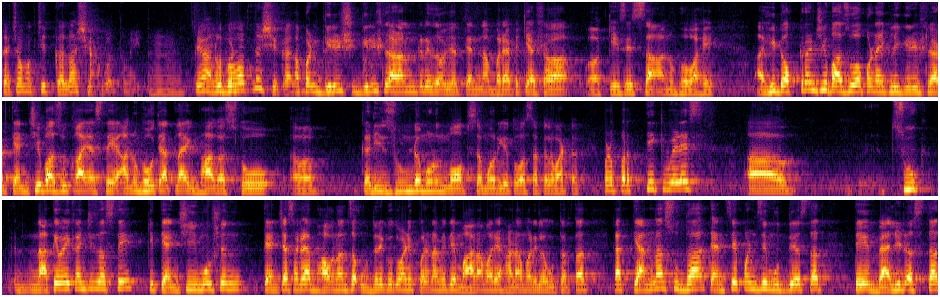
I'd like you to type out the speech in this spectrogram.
त्याच्या मागची कला शिकवत नाहीत. ते अनुभवातनं शिकायला आपण गिरीश गिरीश लाडांकडे जाऊया त्यांना बऱ्यापैकी अशा केसेसचा अनुभव आहे. ही डॉक्टरांची बाजू आपण ऐकली गिरीश लाड त्यांची बाजू काय असते? अनुभव त्यातला एक भाग असतो. कधी झुंड म्हणून मॉब समोर येतो असं आपल्याला वाटतं. पण प्रत्येक वेळेस चूक नातेवाईकांचीच असते की त्यांची इमोशन त्यांच्या सगळ्या भावनांचा उद्रेक होतो आणि परिणामी ते मारामारी हाणामारीला उतरतात. का त्यांना सुद्धा त्यांचे पण जे मुद्दे असतात ते व्हॅलिड असतात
